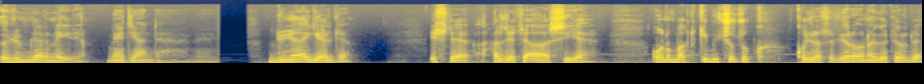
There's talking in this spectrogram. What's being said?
Ölümler neydi? Medyen'de. Dünyaya geldi. İşte Hazreti Asiye onu baktı ki bir çocuk kocası Firavun'a götürdü.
